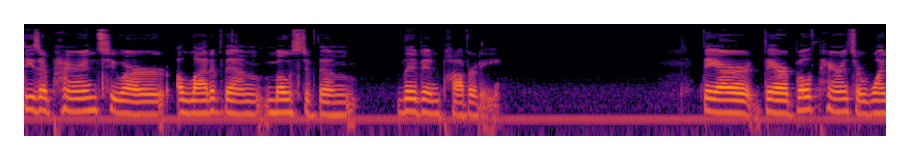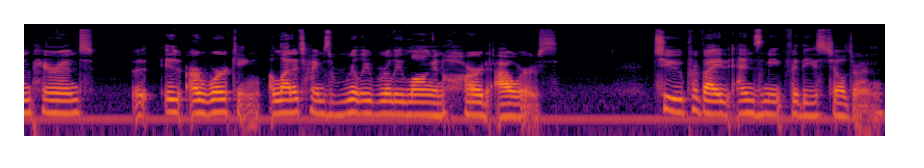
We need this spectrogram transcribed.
These are parents who are, a lot of them, most of them, live in poverty. They are, they are both parents or one parent uh, are working, a lot of times really, really long and hard hours to provide ends meet for these children.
